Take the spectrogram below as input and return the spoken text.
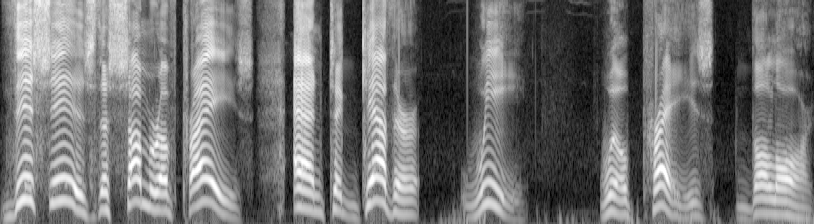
This is the summer of praise, and together we will praise the Lord.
